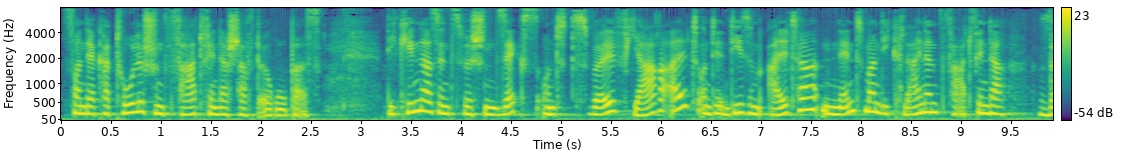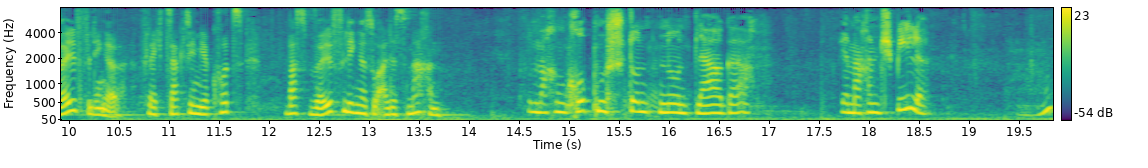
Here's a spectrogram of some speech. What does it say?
von der katholischen Pfadfinderschaft Europas. Die Kinder sind zwischen sechs und zwölf Jahre alt und in diesem Alter nennt man die kleinen Pfadfinder Wölflinge. Vielleicht sagt ihr mir kurz, was Wölflinge so alles machen. Wir machen Gruppenstunden und Lager. Wir machen Spiele. Mhm.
